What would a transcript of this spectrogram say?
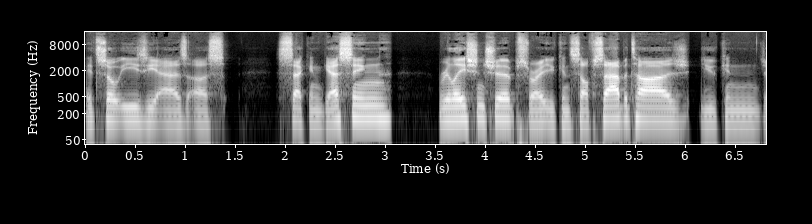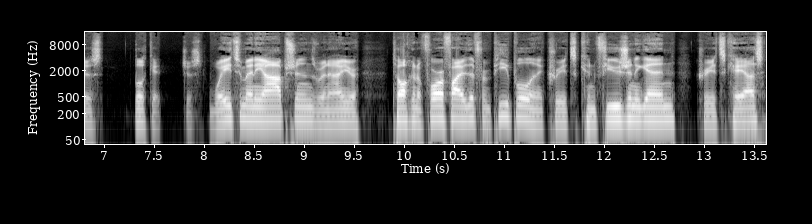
it's so easy as us second guessing relationships, right? You can self sabotage. You can just look at just way too many options where now you're talking to four or five different people and it creates confusion again, creates chaos.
